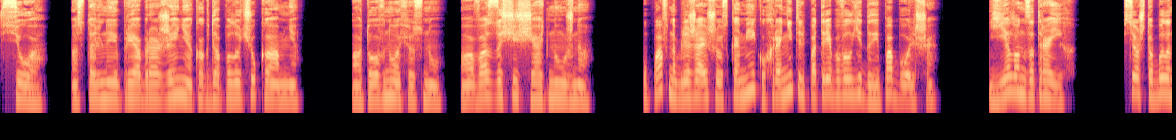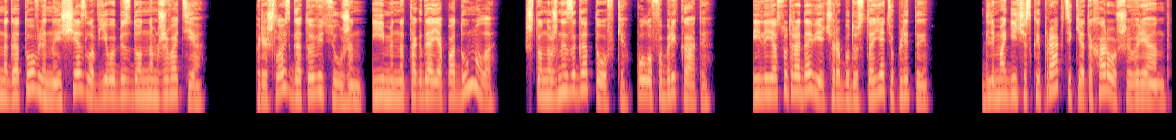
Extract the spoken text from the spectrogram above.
Все, Остальные преображения, когда получу камни. А то вновь усну, а вас защищать нужно». Упав на ближайшую скамейку, хранитель потребовал еды побольше. Ел он за троих. Все, что было наготовлено, исчезло в его бездонном животе. Пришлось готовить ужин, и именно тогда я подумала, что нужны заготовки, полуфабрикаты. Или я с утра до вечера буду стоять у плиты. Для магической практики это хороший вариант.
